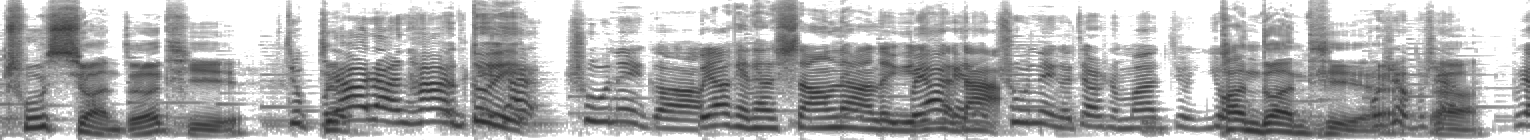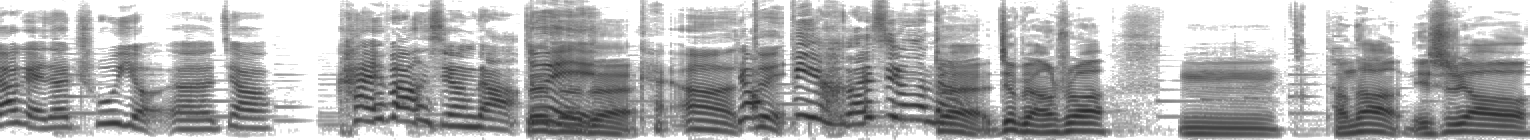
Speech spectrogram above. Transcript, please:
出选择题，就不要让他对他出那个，不要给他商量的余不要给他地大。出那个叫什么，就有判断题，不是不是啊，不要给他出有呃叫开放性的，对对对看呃，对要闭合性的。对，就比方说，嗯，糖糖，你是要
